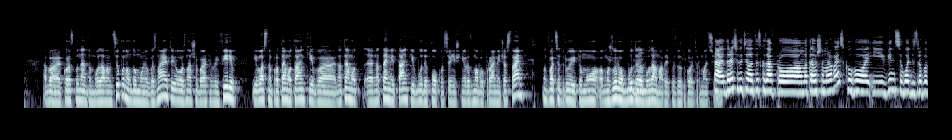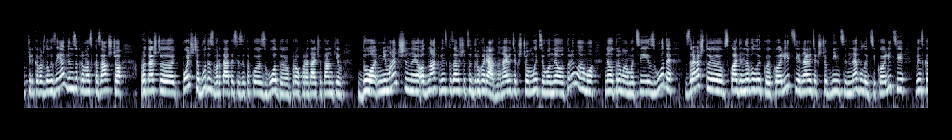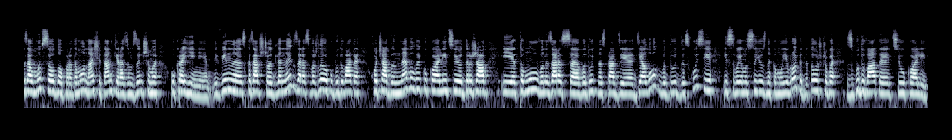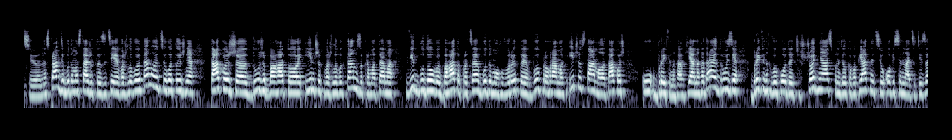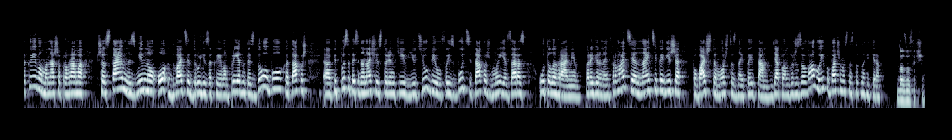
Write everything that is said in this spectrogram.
кореспондентом Богданом Цюпаном. Думаю, ви знаєте його з наших багатьох ефірів. І власне про тему танків на тему на темі танків буде фокус сьогоднішньої розмови про Амі Частайм. 22-ї, тому е, можливо буде угу. Богдан мати якусь додаткову інформацію. Так, до речі, хотіла ти сказав про Матеуша Моровецького, і він сьогодні зробив кілька важливих заяв. Він зокрема сказав, що про те, що Польща буде звертатися за такою згодою про передачу танків до Німеччини. Однак він сказав, що це другорядно. Навіть якщо ми цього не отримуємо, не отримуємо цієї згоди. Зрештою, в складі невеликої коаліції, навіть якщо б німці не були в цій коаліції, він сказав: ми все одно передамо наші танки разом з іншими Україні. Він е, сказав, що для них зараз важливо побудувати хоча б невелику коаліцію держав, і тому вони зараз е, ведуть насправді діалог, ведуть дискусії із своїми союзниками у Європі для того, щоб збудувати цю коаліцію. Насправді будемо стежити за цією важливою темою цього тижня. Також е, дуже багато інших важливих тем, зокрема тема відбудови. Багато про це будемо говорити в програмах і частаємо, але також у брифінгах. Я нагадаю, друзі, брифінг виходить щодня з понеділка по п'ятницю о 18 за Києвом. А наша програма Час Тайм незмінно о 22 за Києвом. Приєднуйтесь до обох. а Також е, підписуйтесь на наші сторінки в Ютубі, у Фейсбуці. Також ми є зараз у Телеграмі. Перевірена інформація. Найцікавіше побачите, можете знайти там. Дякую вам дуже за увагу і побачимось в наступних ефірах. До зустрічі.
